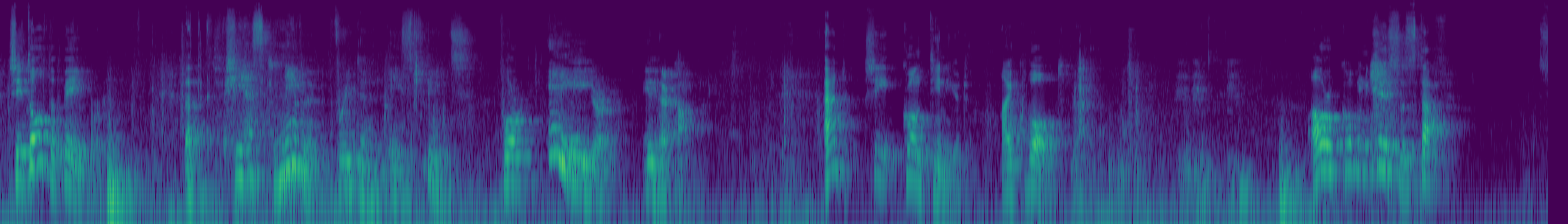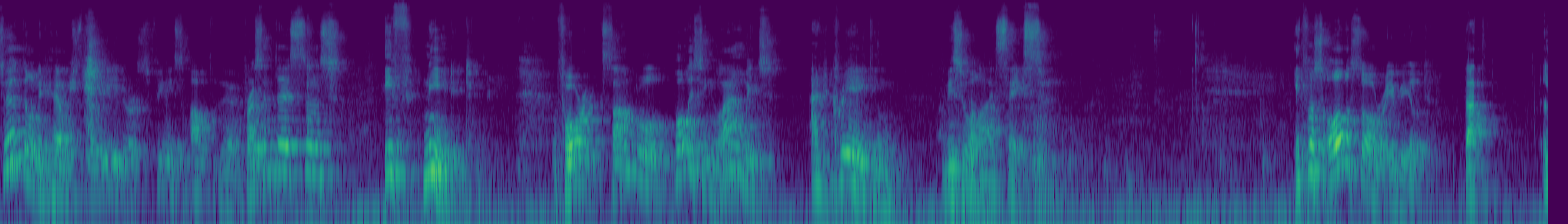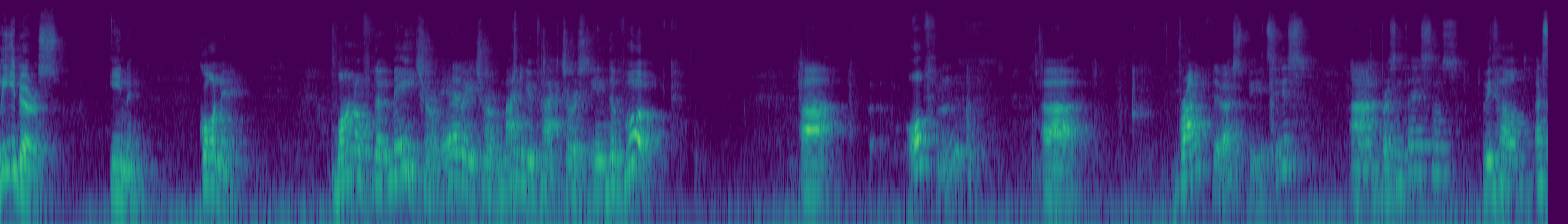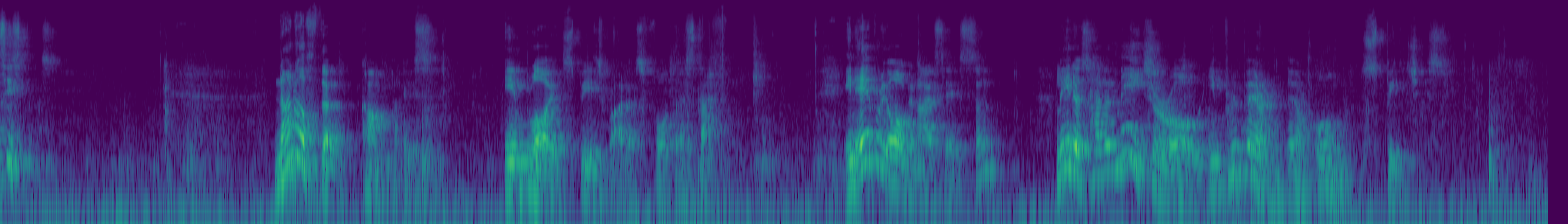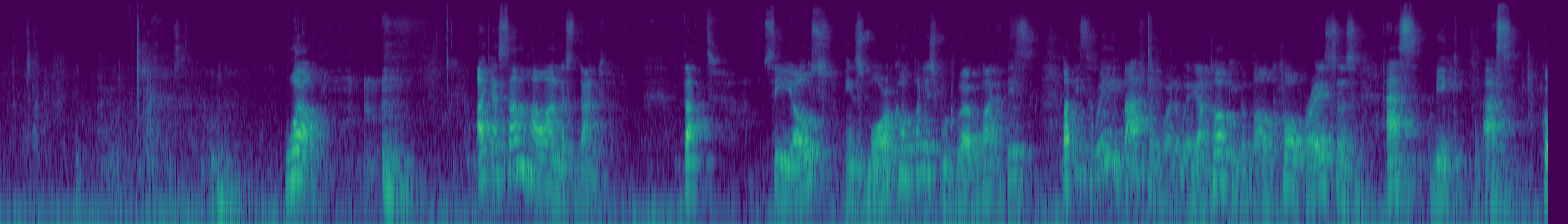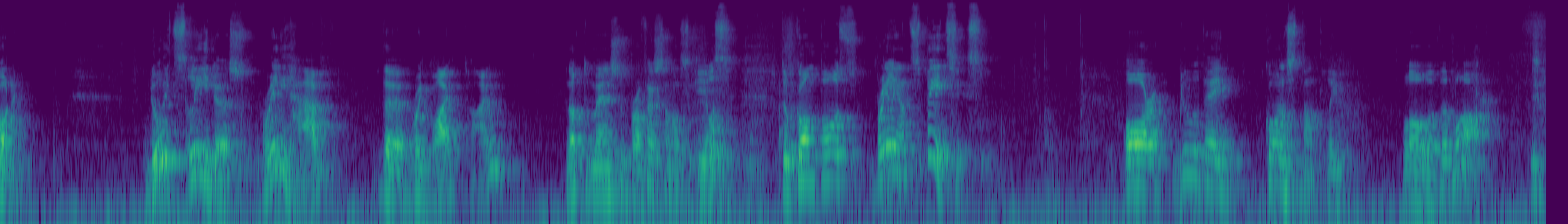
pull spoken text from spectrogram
She told the paper that she has never written a speech for any leader in her company. And she continued, I quote, Our communication staff certainly helps the leaders finish up their presentations if needed. For example, polishing language and creating visualization. It was also revealed that leaders in Kone, one of the major elevator manufacturers in the world, uh, often uh, write their speeches and presentations without assistance. None of the companies employ speechwriters for their staff. In every organization, leaders have a major role in preparing their own speeches. Well, I can somehow understand that CEOs in smaller companies would work like this, but it's really baffling when we are talking about corporations as big as Kone. Do its leaders really have the required time, not to mention professional skills, to compose brilliant speeches? Or do they constantly lower the bar?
